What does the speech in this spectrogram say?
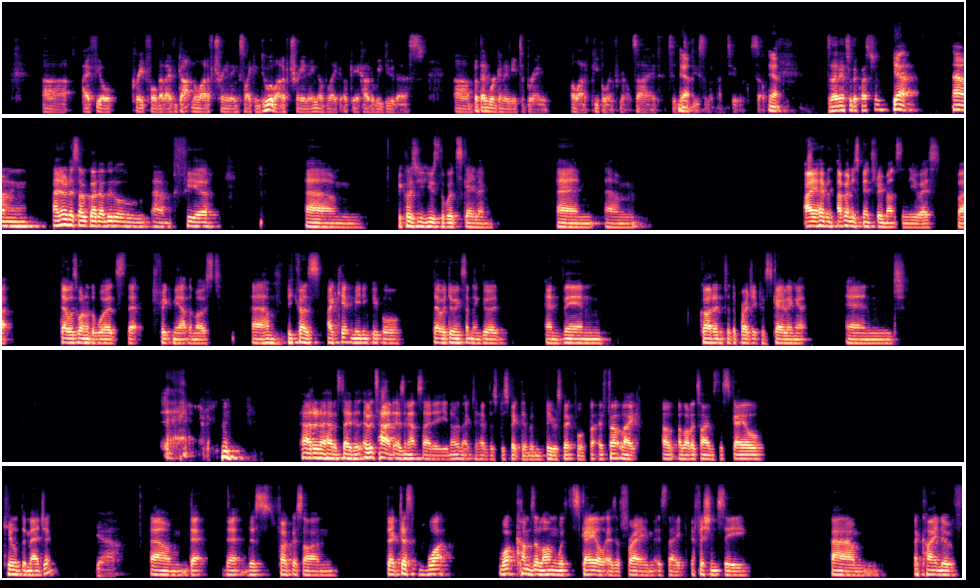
Uh, I feel grateful that I've gotten a lot of training, so I can do a lot of training of like, okay, how do we do this? Uh, but then we're going to need to bring a lot of people in from outside to, yeah. to do some of that too. So, yeah. Does that answer the question? Yeah. Um, I notice I've got a little um, fear um, because you use the word scaling. And um, I haven't I've only spent three months in the US, but that was one of the words that freaked me out the most um, because I kept meeting people that were doing something good and then got into the project of scaling it. And I don't know how to say that. It's hard as an outsider, you know, like to have this perspective and be respectful. But it felt like a, a lot of times the scale killed the magic. Yeah. Um, that that this focus on that just what what comes along with scale as a frame is like efficiency, um, a kind of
